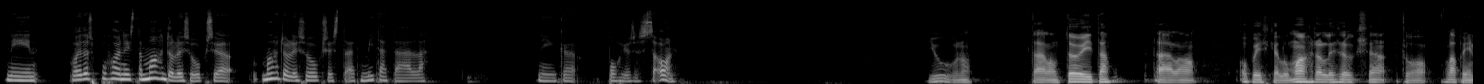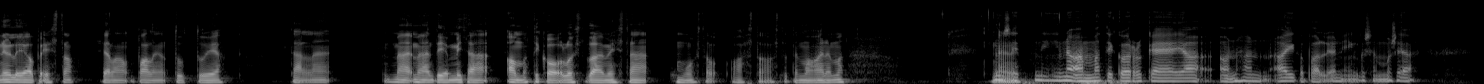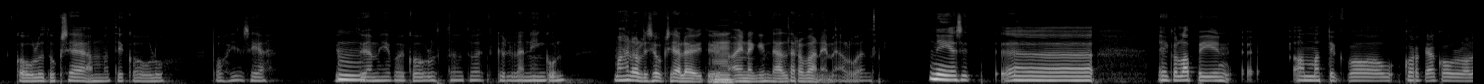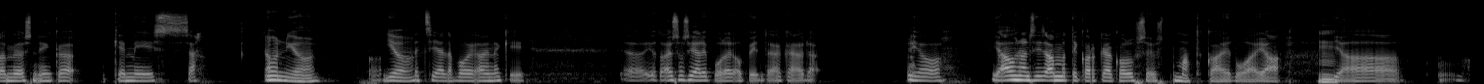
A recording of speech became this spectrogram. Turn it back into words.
Niin voitaisiin puhua niistä mahdollisuuksia, mahdollisuuksista, että mitä täällä niinkö, pohjoisessa on. Juu, no. Täällä on töitä, täällä on opiskelumahdollisuuksia, tuo Lapin yliopisto, siellä on paljon tuttuja. Tällä mä, mä en tiedä mitä ammattikouluista tai mistä muusta vastaavasta tämä on enemmän. No, sit, niin, no ammattikorkea ja onhan aika paljon niinku semmoisia koulutuksia ja ammattikoulupohjaisia juttuja, Mm. mihin voi kouluttautua. Että kyllä niinku mahdollisuuksia löytyy Mm. ainakin täältä Rovaniemen alueelta. Niin ja sitten öö, eikö Lapin ammattikorkeakoululla ole myös niinkö Kemissä, On joo. joo. että siellä voi ainakin jotain sosiaalipuolen opintoja käydä. Joo. Ja onhan siis ammattikorkeakoulussa just matkailua ja, Mm. ja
